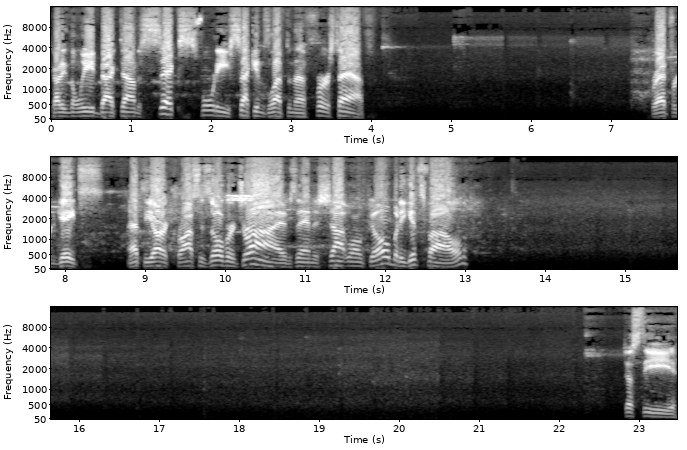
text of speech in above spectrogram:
Cutting the lead back down to six. 40 seconds left in the first half. Bradford Gates at the arc, crosses over, drives, and his shot won't go, but he gets fouled. Just the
